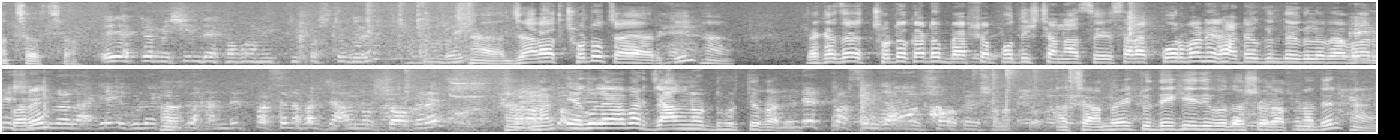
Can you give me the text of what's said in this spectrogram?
আচ্ছা আচ্ছা। এই একটা মেশিন দেখাবো আমি একটু কষ্ট করে। ভাই। হ্যাঁ যারা ছোট চায় আর কি হ্যাঁ। দেখা যায় ছোটখাটো ব্যবসা প্রতিষ্ঠান আছে এছাড়া কোরবানির হাটেও কিন্তু এগুলো ব্যবহার করে। নোট হ্যাঁ মানে এগুলো আবার জাল নোট ধরতে পারে। আচ্ছা আমরা একটু দেখিয়ে দিব দর্শক আপনাদের। হ্যাঁ।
